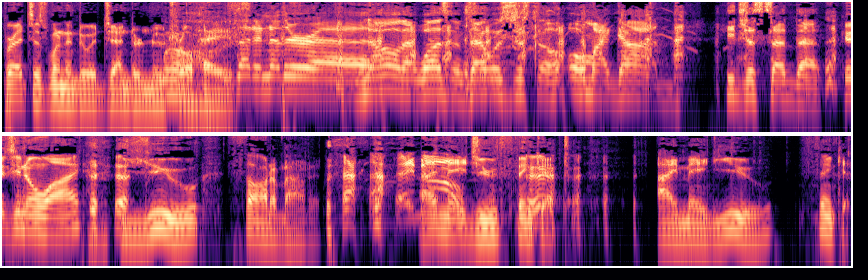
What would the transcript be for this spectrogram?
Brett just went into a gender neutral haze. Is that another. Uh, no, that wasn't. That was just a. Oh my god! He just said that. Because you know why? you thought about it. I, made you think it. I made you think it.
